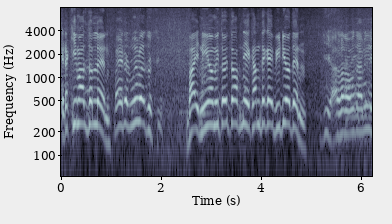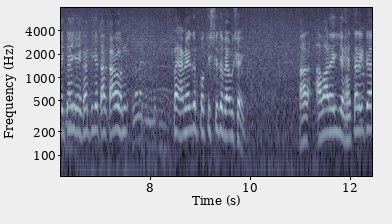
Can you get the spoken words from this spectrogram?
এটা কি মাছ ধরলেন? ভাই এটা রুই মাছ ধরছি। ভাই নিয়মিতই তো আপনি এখান থেকে ভিডিও দেন। জি আল্লাহর রহমতে আমি এটাই এখান থেকে তার কারণ। ভাই আমি একজন প্রতিষ্ঠিত ব্যবসায়ী। আর আমার এই যে হ্যাচারিটা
